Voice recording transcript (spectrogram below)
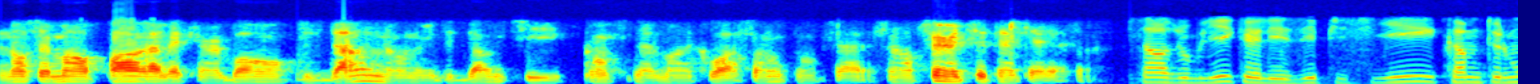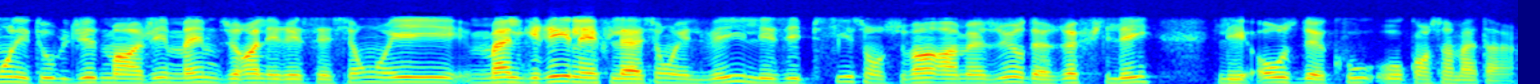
Non seulement on part avec un bon dividende, mais on a un dividende qui est continuellement en croissance, donc ça, ça en fait un titre intéressant. Sans oublier que les épiciers, comme tout le monde est obligé de manger, même durant les récessions, et malgré l'inflation élevée, les épiciers sont souvent en mesure de refiler les hausses de coûts aux consommateurs.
